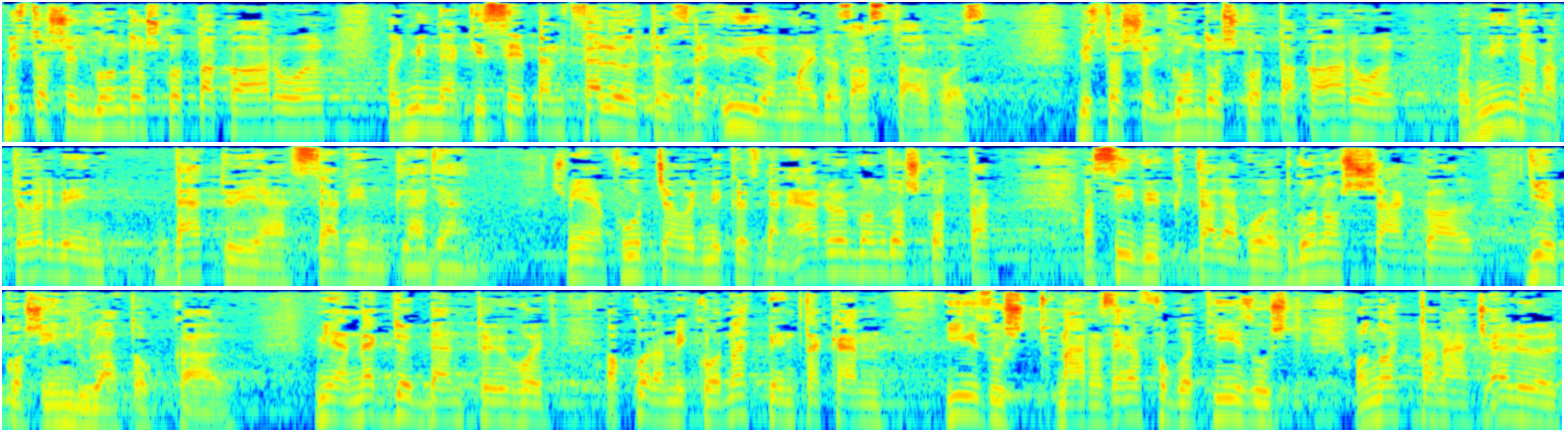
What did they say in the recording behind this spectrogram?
Biztos, hogy gondoskodtak arról, hogy mindenki szépen felöltözve üljön majd az asztalhoz. Biztos, hogy gondoskodtak arról, hogy minden a törvény betűje szerint legyen. És milyen furcsa, hogy miközben erről gondoskodtak, a szívük tele volt gonoszsággal, gyilkos indulatokkal. Milyen megdöbbentő, hogy akkor, amikor nagypénteken Jézust, már az elfogott Jézust a nagy tanács elől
